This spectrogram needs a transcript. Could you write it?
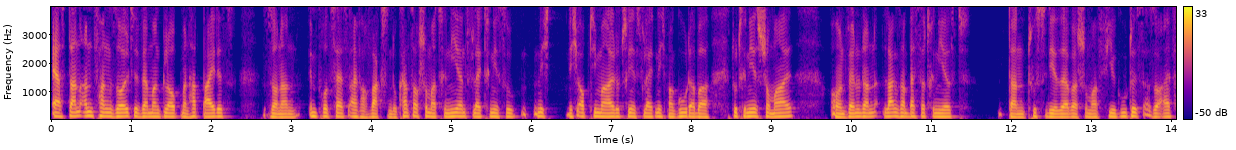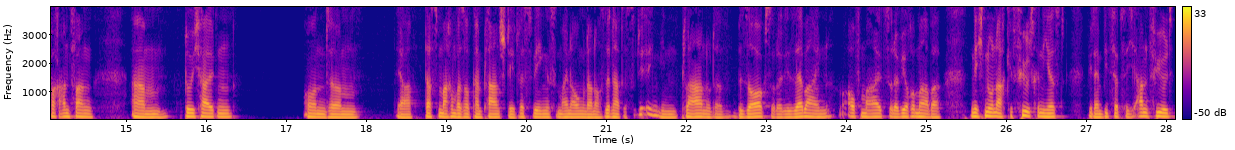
erst dann anfangen sollte, wenn man glaubt, man hat beides, sondern im Prozess einfach wachsen. Du kannst auch schon mal trainieren, vielleicht trainierst du nicht, nicht optimal, du trainierst vielleicht nicht mal gut, aber du trainierst schon mal. Und wenn du dann langsam besser trainierst, dann tust du dir selber schon mal viel Gutes. Also einfach anfangen, ähm, durchhalten und ähm, ja, das machen, was auf deinem Plan steht, weswegen es in meinen Augen da noch Sinn hat, dass du dir irgendwie einen Plan oder besorgst oder dir selber einen aufmalst oder wie auch immer, aber nicht nur nach Gefühl trainierst, wie dein Bizeps sich anfühlt,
